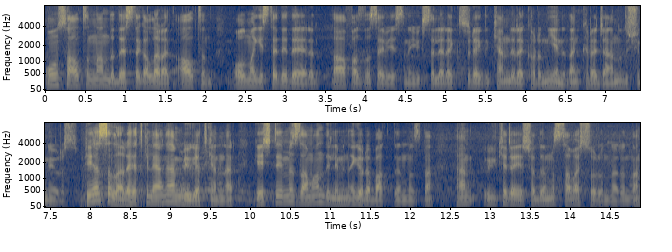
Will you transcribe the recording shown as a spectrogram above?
ons altından da destek alarak altın olmak istediği değerin daha fazla seviyesine yükselerek sürekli kendi rekorunu yeniden kıracağını düşünüyoruz. Piyasaları etkileyen en büyük etkenler geçtiğimiz zaman dilimine göre baktığımızda hem ülkece yaşadığımız savaş sorunlarından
